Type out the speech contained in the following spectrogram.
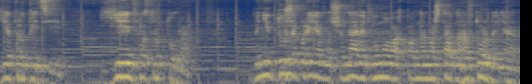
є традиції, є інфраструктура. Мені дуже приємно, що навіть в умовах повномасштабного вторгнення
